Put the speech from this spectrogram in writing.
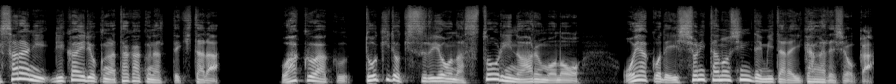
さらに理解力が高くなってきたら、ワクワク、ドキドキするようなストーリーのあるものを親子で一緒に楽しんでみたらいかがでしょうか？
